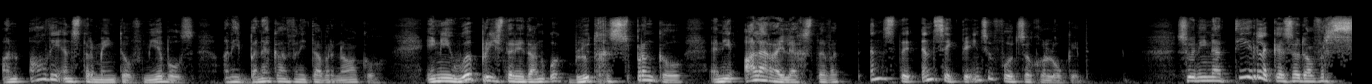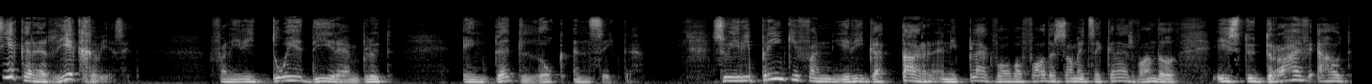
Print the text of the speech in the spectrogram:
aan al die instrumente of meubels aan die binnekant van die tabernakel. En die hoofpriester het dan ook bloed gesprinkel in die allerheiligste wat insekte ensovoorts sou gelok het. So in die natuurlike sou daar verseker 'n reuk gewees het van hierdie dooie diere en bloed en dit lok insekte. So hierdie prentjie van hierdie gatar in die plek waar Baba Vader saam met sy kinders wandel is to drive out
